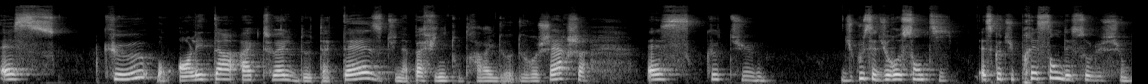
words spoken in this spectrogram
Est-ce que, bon, en l'état actuel de ta thèse, tu n'as pas fini ton travail de, de recherche, est-ce que tu... Du coup, c'est du ressenti. Est-ce que tu pressens des solutions?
